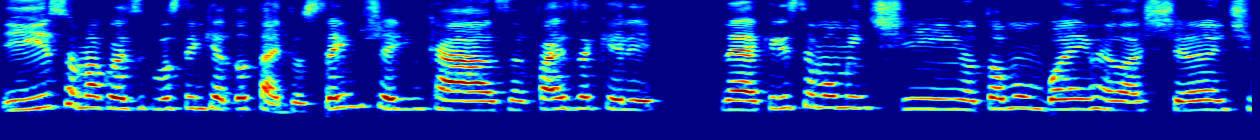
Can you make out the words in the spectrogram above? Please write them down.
E isso é uma coisa que você tem que adotar. Então, sempre chega em casa, faz aquele né? Aquele seu momentinho, toma um banho relaxante,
